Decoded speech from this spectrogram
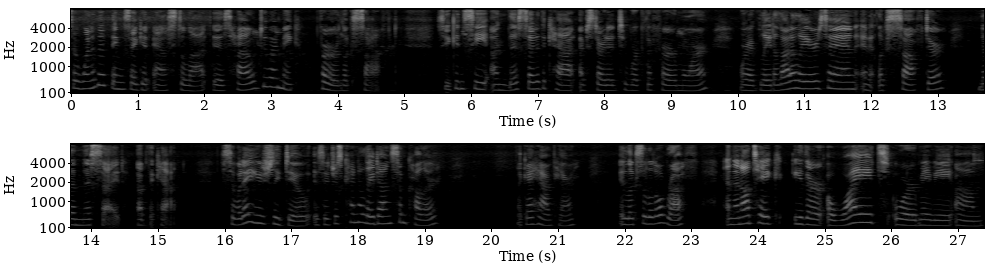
So one of the things I get asked a lot is how do I make fur look soft? So you can see on this side of the cat I've started to work the fur more where I've laid a lot of layers in and it looks softer than this side of the cat. So what I usually do is I just kind of lay down some color like I have here. It looks a little rough and then I'll take either a white or maybe um,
